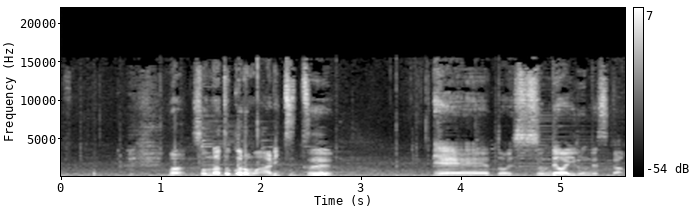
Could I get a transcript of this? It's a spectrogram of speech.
まあそんなところもありつつ、えー、と進んではいるんですが。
